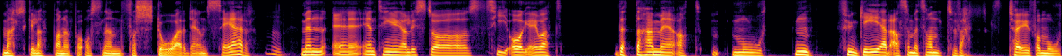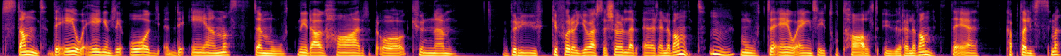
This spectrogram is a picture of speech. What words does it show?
merkelappene på åssen en forstår det en ser. Mm. Men eh, en ting jeg har lyst til å si òg, er jo at dette her med at moten fungerer som et sånt verktøy for motstand, det er jo egentlig òg det eneste moten i dag har å kunne bruke for å gjøre seg sjøl relevant. Mm. Mote er jo egentlig totalt urelevant. Det er kapitalisme.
